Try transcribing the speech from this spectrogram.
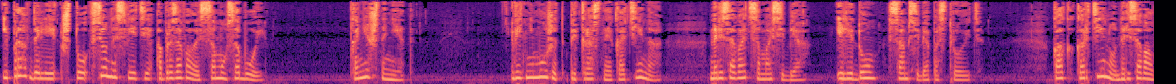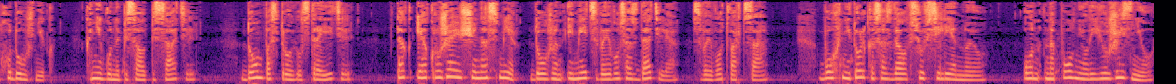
И правда ли, что все на свете образовалось само собой? Конечно, нет. Ведь не может прекрасная картина нарисовать сама себя или дом сам себя построить. Как картину нарисовал художник, книгу написал писатель, дом построил строитель, так и окружающий нас мир должен иметь своего Создателя, своего Творца. Бог не только создал всю Вселенную, Он наполнил ее жизнью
